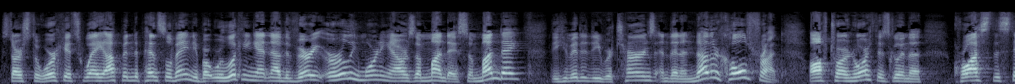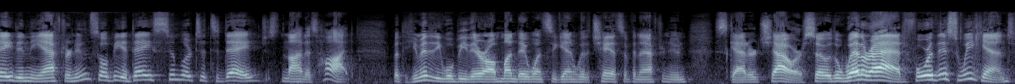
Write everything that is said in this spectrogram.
starts to work its way up into Pennsylvania. But we're looking at now the very early morning hours of Monday. So Monday, the humidity returns, and then another cold front off to our north is going to cross the state in the afternoon. So it'll be a day similar to today, just not as hot. But the humidity will be there on Monday once again with a chance of an afternoon scattered shower. So the weather ad for this weekend,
